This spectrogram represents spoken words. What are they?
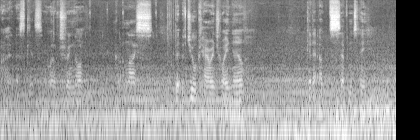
Right, let's get some motoring on. Got a nice bit of dual carriageway now. Get it up to 70.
